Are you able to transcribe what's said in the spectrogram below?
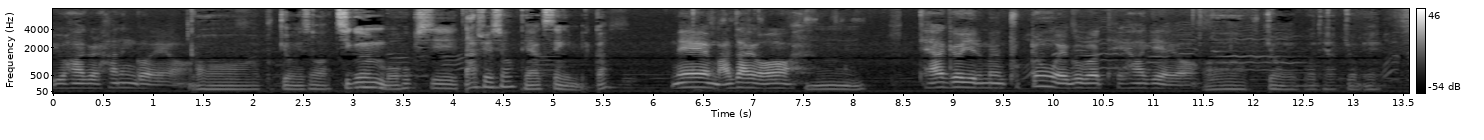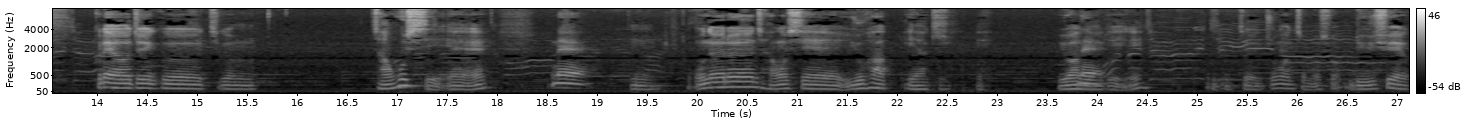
유학을 하는 거예요. 어, 북경에서. 지금 뭐 혹시 따쉐성 대학생입니까? 네, 맞아요. 음, 대학교 이름은 북경 외국어 대학이에요. 아, 북경 외국어 대학교, 예. 그래요, 저희 그, 지금, 장호 씨, 예. 네. 음, 오늘은 장호 씨의 유학 이야기, 예. 유학 네. 이야기. 이제 중원점 뭐죠? 류슈의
